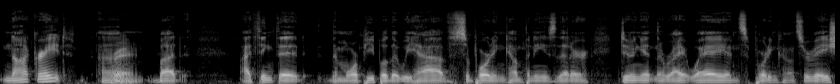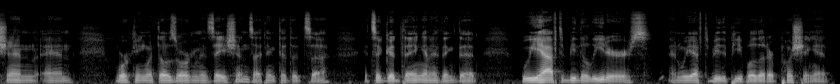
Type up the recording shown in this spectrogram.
not great. Um, right. But I think that the more people that we have supporting companies that are doing it in the right way and supporting conservation and working with those organizations, I think that it's a it's a good thing. And I think that we have to be the leaders and we have to be the people that are pushing it,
